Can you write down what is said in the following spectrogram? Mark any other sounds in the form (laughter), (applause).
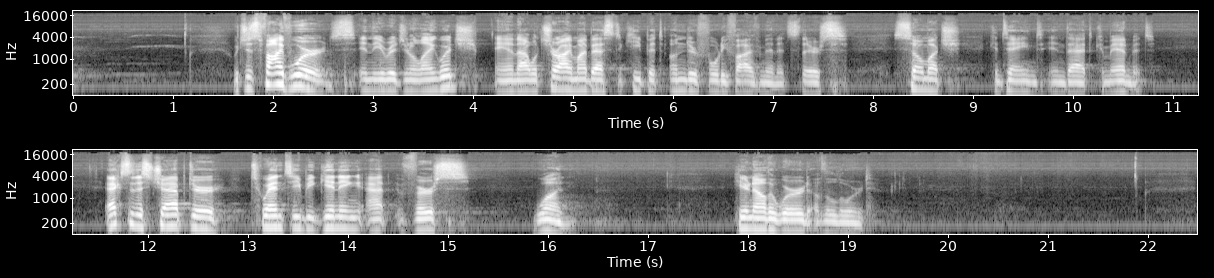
which is five words in the original language. And I will try my best to keep it under 45 minutes. There's so much contained in that commandment. Exodus chapter 20, beginning at verse 1. Hear now the word of the Lord.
